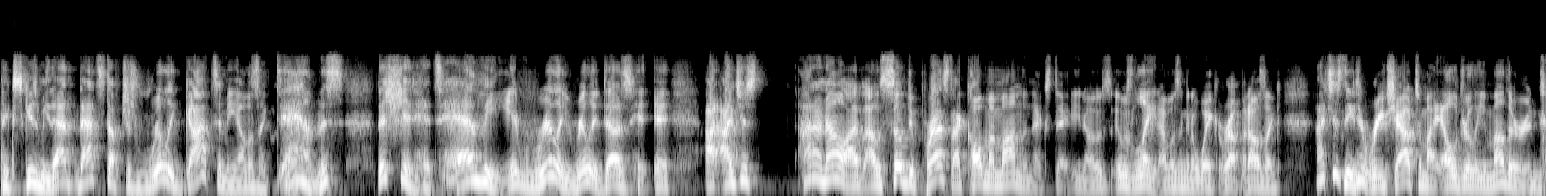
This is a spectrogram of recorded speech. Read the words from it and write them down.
excuse me that that stuff just really got to me i was like damn this this shit hits heavy it really really does hit it, I, I just i don't know I, I was so depressed i called my mom the next day you know it was, it was late i wasn't going to wake her up but i was like i just need to reach out to my elderly mother and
